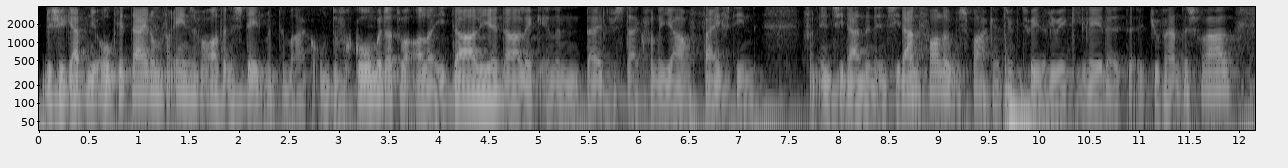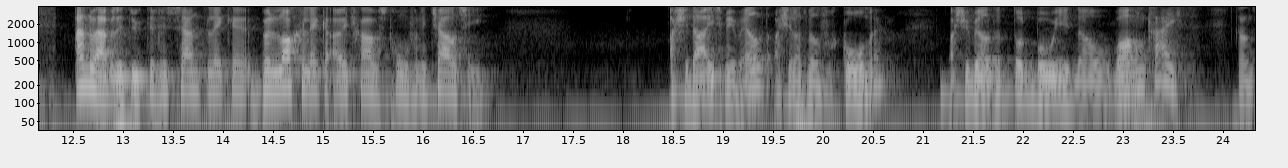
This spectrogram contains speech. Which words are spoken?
Dus je hebt nu ook de tijd om voor eens en voor altijd een statement te maken. Om te voorkomen dat we alle Italië dadelijk in een tijdsbestek van een jaar of 15 van incident en incident vallen. We spraken natuurlijk twee, drie weken geleden het, Juventus-verhaal. En we hebben natuurlijk de recentelijke belachelijke uitgavenstroom van in Chelsea. Als je daar iets mee wilt, als je dat wil voorkomen, als je wilt dat tot Bowie het nou warm krijgt, dan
